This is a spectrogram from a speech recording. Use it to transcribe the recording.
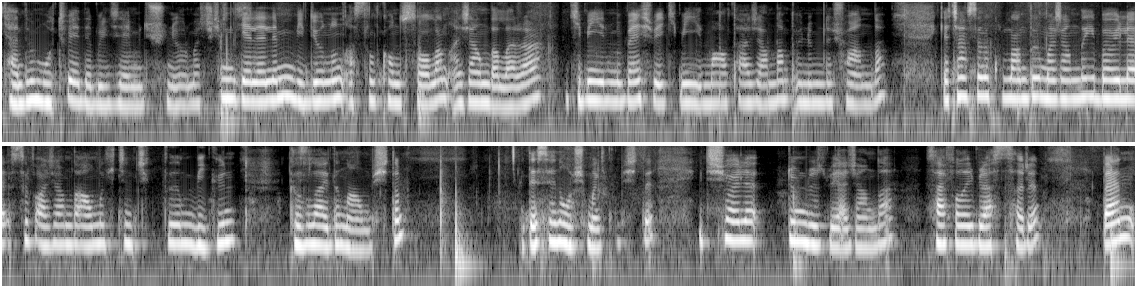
kendimi motive edebileceğimi düşünüyorum açıkçası. Şimdi gelelim videonun asıl konusu olan ajandalara. 2025 ve 2026 ajandam önümde şu anda. Geçen sene kullandığım ajandayı böyle sırf ajanda almak için çıktığım bir gün Kızılay'dan almıştım. Deseni hoşuma gitmişti. İçi şöyle dümdüz bir ajanda. Sayfaları biraz sarı. Ben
